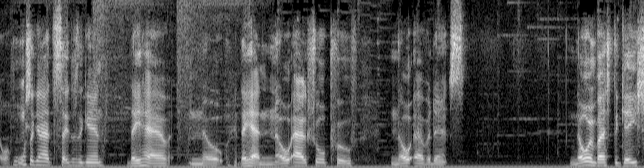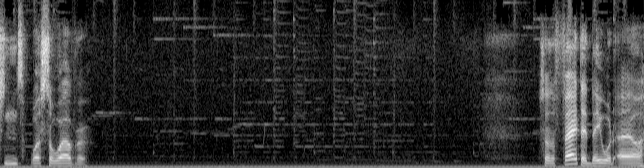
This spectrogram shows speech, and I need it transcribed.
once again, I have to say this again. They have no, they had no actual proof, no evidence, no investigations whatsoever. So the fact that they would uh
